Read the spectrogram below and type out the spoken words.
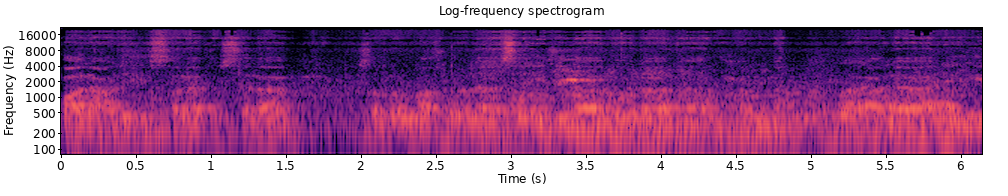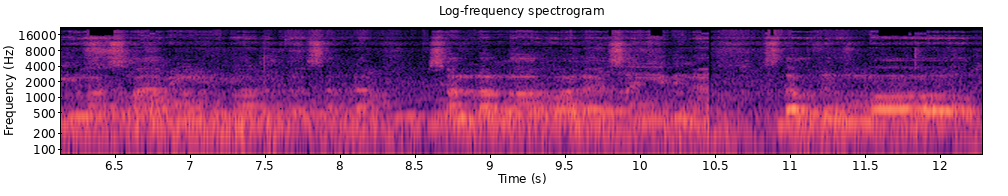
قال عليه الصلاة والسلام صلى الله على سيدنا مولانا محمد وعلى آله وأصحابه وسلم. صلى الله على سيدنا. استغفر الله.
